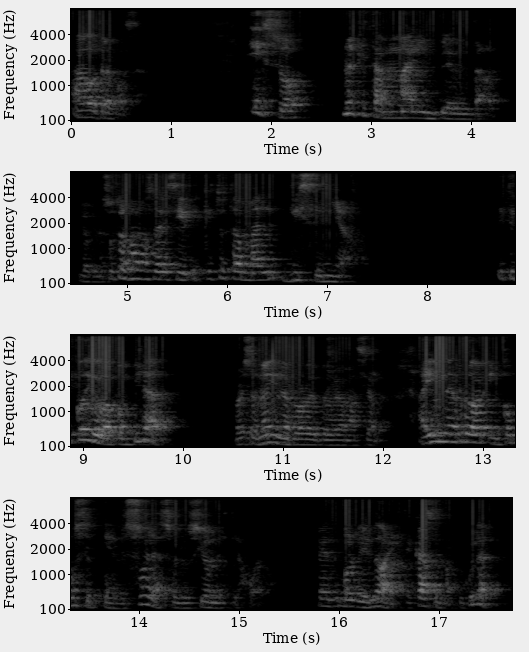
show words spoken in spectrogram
hago otra cosa. Eso no es que está mal implementado. Lo que nosotros vamos a decir es que esto está mal diseñado este código va a compilar. Por eso no hay un error de programación. Hay un error en cómo se pensó la solución de este juego. Volviendo a este caso en particular.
